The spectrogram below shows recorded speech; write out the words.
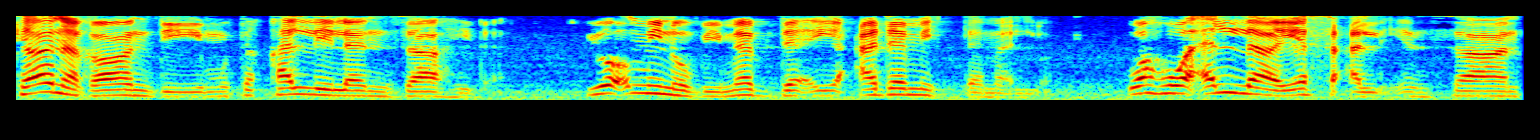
كان غاندي متقللا زاهدا يؤمن بمبدأ عدم التملك وهو ألا يسعى الإنسان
